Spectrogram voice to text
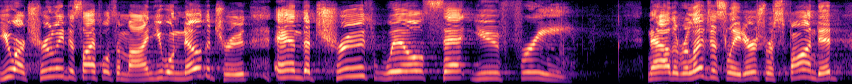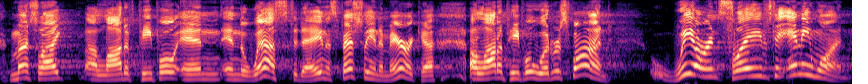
you are truly disciples of mine. You will know the truth, and the truth will set you free. Now, the religious leaders responded much like a lot of people in, in the West today, and especially in America, a lot of people would respond. We aren't slaves to anyone.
